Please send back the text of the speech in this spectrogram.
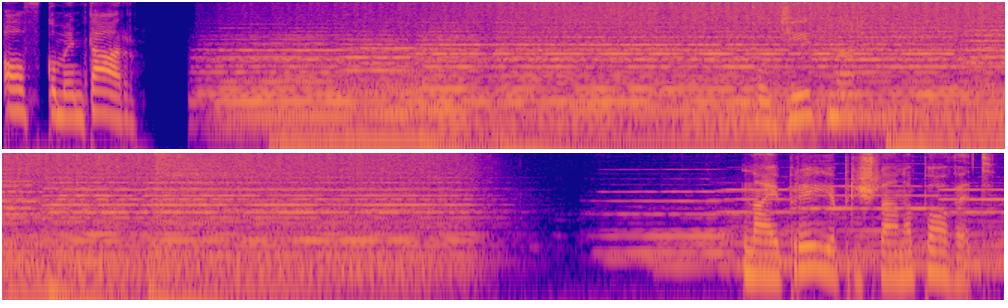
Off komentar. Podjetna Najprej je prišla napoved.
